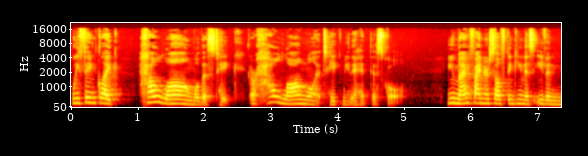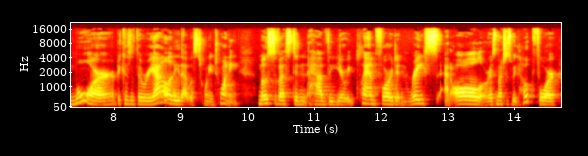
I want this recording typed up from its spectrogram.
We think, like, how long will this take? Or how long will it take me to hit this goal? You might find yourself thinking this even more because of the reality that was 2020. Most of us didn't have the year we planned for, didn't race at all, or as much as we'd hoped for.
